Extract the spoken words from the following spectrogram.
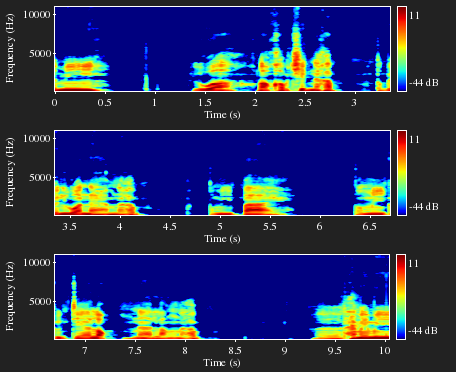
จะมีรั้วรอบขอบชิดนะครับ ต้องเป็นรั้วหนามนะครับ ต้องมีป้าย ต้องมีกุญแจล็อกหน้าหลังนะครับเอ่อถ้าไม่มี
